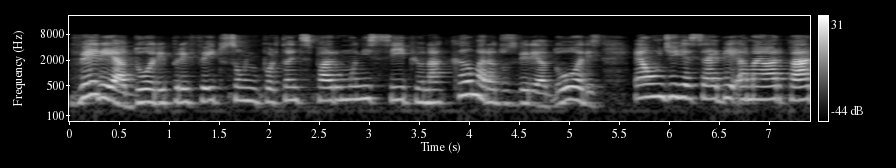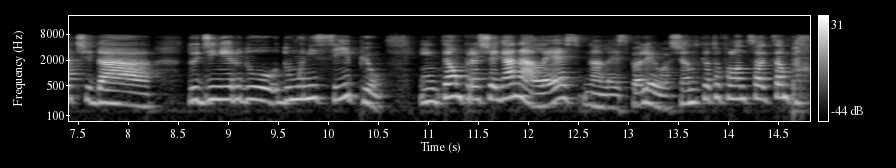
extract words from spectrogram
Vereador e prefeito são importantes para o município. Na Câmara dos Vereadores é onde recebe a maior parte da, do dinheiro do, do município. Então, para chegar na LESP, na LESP, olha eu achando que eu tô falando só de São Paulo.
